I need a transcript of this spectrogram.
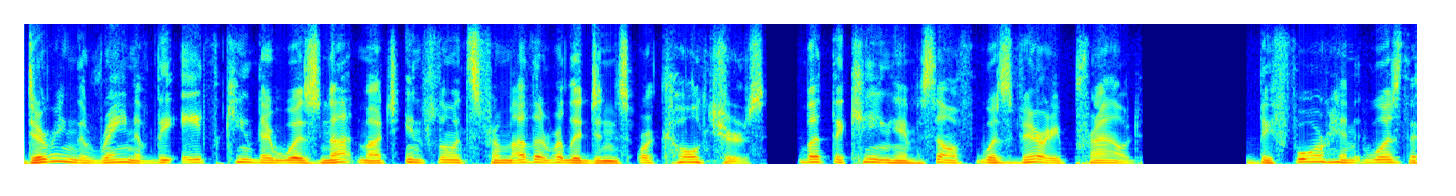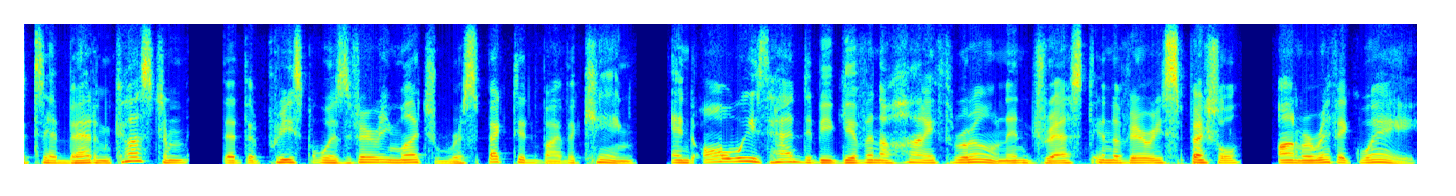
During the reign of the 8th king there was not much influence from other religions or cultures, but the king himself was very proud. Before him it was the Tibetan custom, that the priest was very much respected by the king, and always had to be given a high throne and dressed in a very special, honorific way.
